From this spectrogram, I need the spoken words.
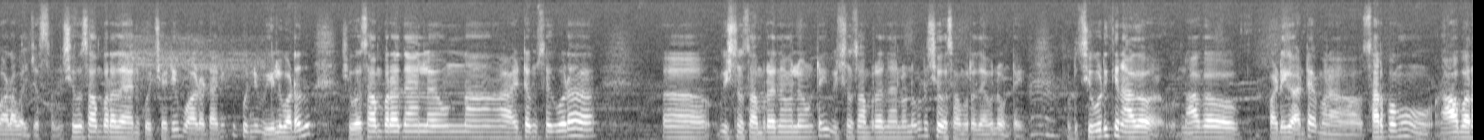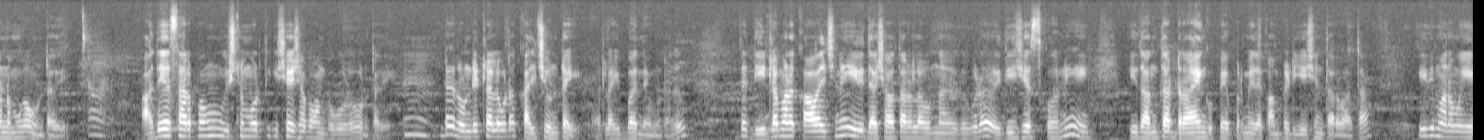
వాడవలసి వస్తుంది. శివ సాంప్రదాయానికి వచ్చేటి వాడటానికి కొన్ని వీలు పడదు. శివ సాంప్రదాయంలో ఉన్న ఐటమ్స్ కూడా విష్ణు సాంప్రదాయంలో ఉంటాయి. విష్ణు సాంప్రదాయంలో కూడా శివ సాంప్రదాయంలో ఉంటాయి. ఇప్పుడు శివుడికి నాగ నాగ పడిగా అంటే మన సర్పము ఆభరణముగా ఉంటుంది. అదే సర్పము విష్ణుమూర్తికి శేషపాంపు కూడా ఉంటుంది. అంటే రెండిట్లలో కూడా కలిసి ఉంటాయి. అట్లా ఇబ్బంది ఏమి ఉండదు. అయితే దీంట్లో మనకు కావాల్సిన ఈ దశావతారాలు ఉన్నది కూడా తీసేసుకొని ఇదంతా డ్రాయింగ్ పేపర్ మీద కంప్లీట్ చేసిన తర్వాత ఇది మనం ఈ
